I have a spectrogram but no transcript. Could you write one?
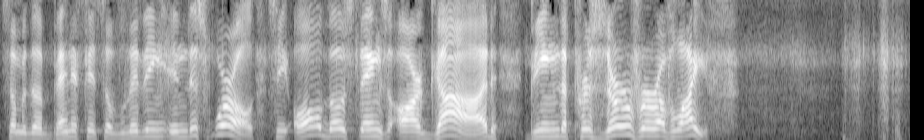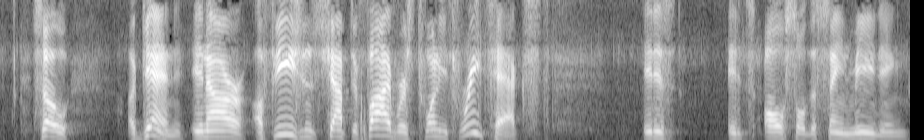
some of the benefits of living in this world. See, all those things are God being the preserver of life. So, Again, in our Ephesians chapter 5 verse 23 text, it is it's also the same meaning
